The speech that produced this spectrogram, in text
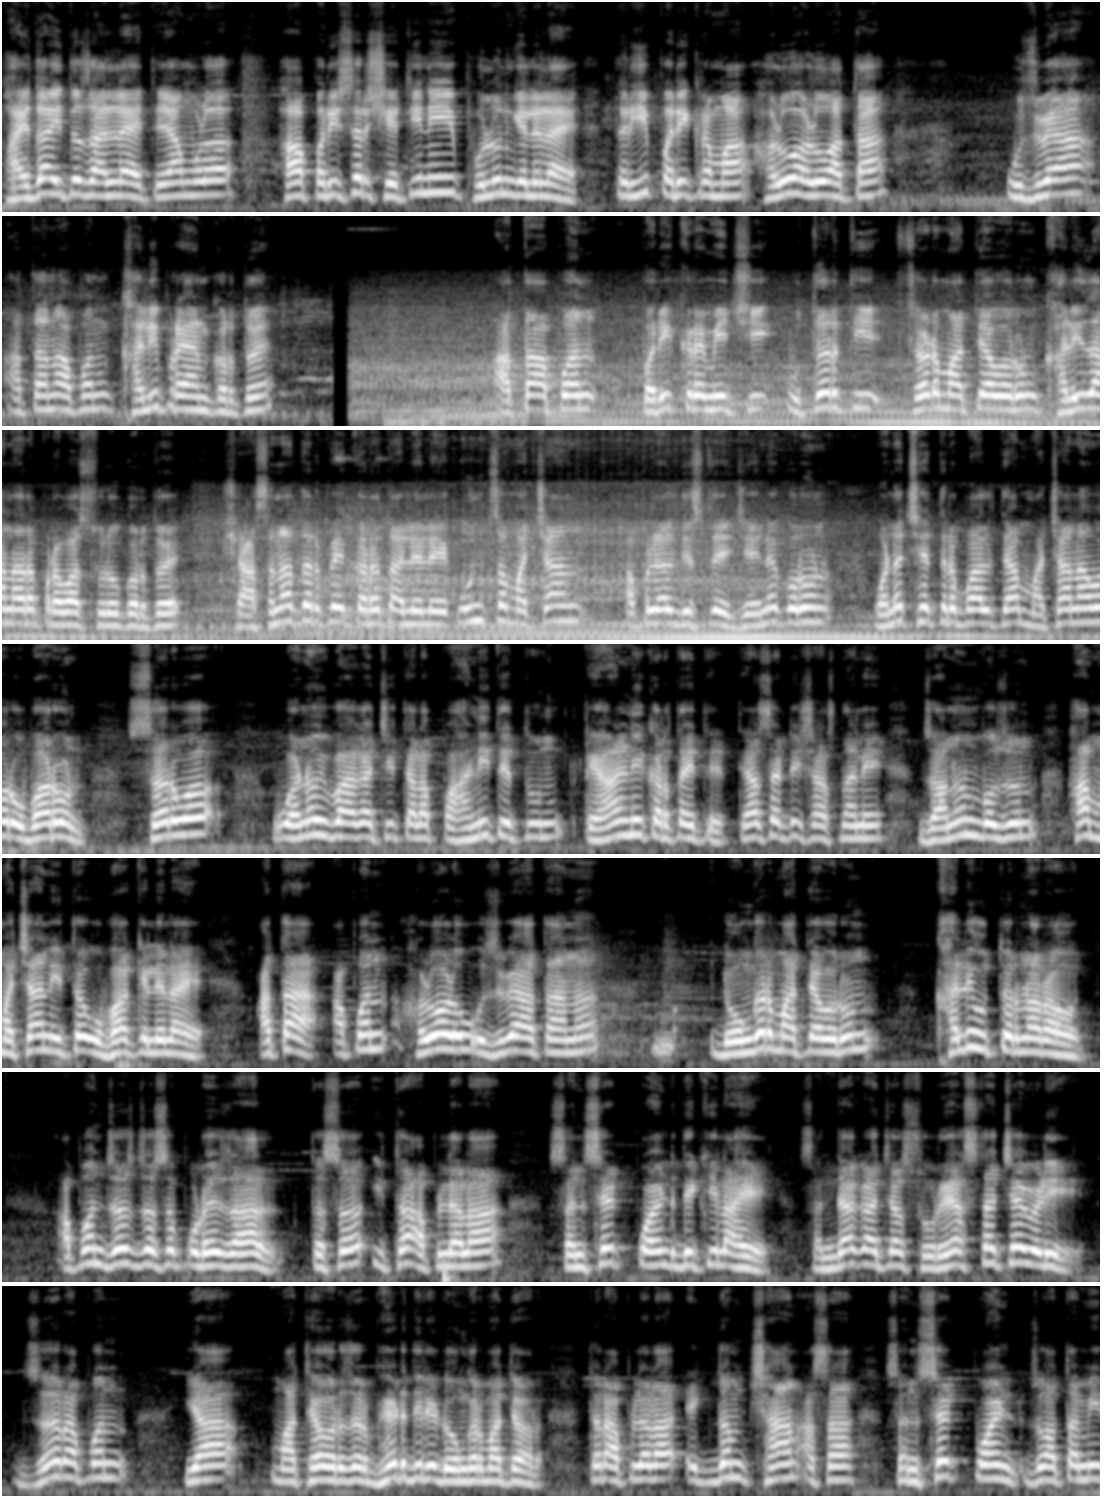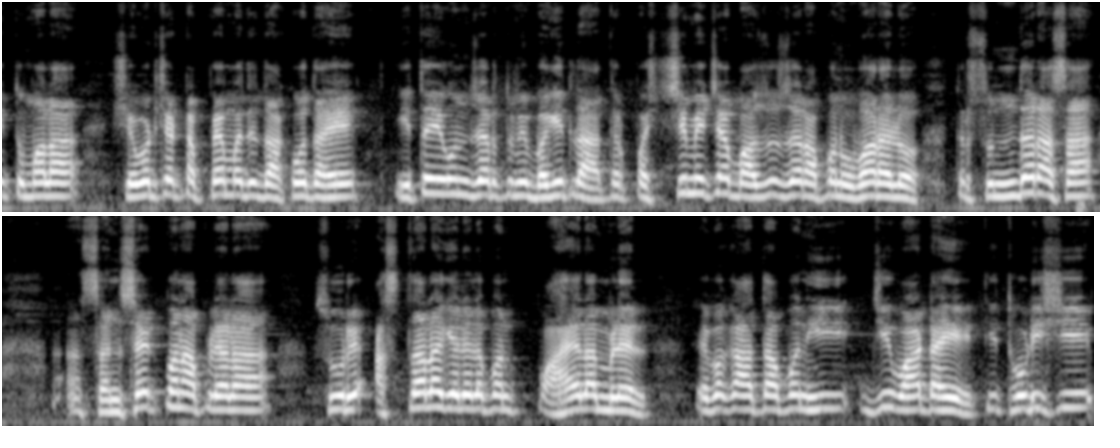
फायदा इथं झालेला आहे. त्यामुळं हा परिसर शेतीनेही फुलून गेलेला आहे. तर ही परिक्रमा हळूहळू आता उजव्या हातानं आपण खाली प्रयाण करतो आहे आता आपण परिक्रमेची उतरती चढमाथ्यावरून खाली जाणारा प्रवास सुरू करतो आहे शासनातर्फे करत आलेले एक उंच मचान आपल्याला दिसते जेणेकरून वनक्षेत्रपाल त्या मचानावर उभारून सर्व वनविभागाची त्याला पाहणी तेथून टेहाळणी करता येते. त्यासाठी शासनाने जाणून बुजून हा मचान इथं उभा केलेला आहे. आता आपण हळूहळू उजव्या हातानं डोंगर माथ्यावरून खाली उतरणार आहोत. आपण जसजसं पुढे जाल तसं इथं आपल्याला सनसेट पॉईंट देखील आहे. संध्याकाळच्या सूर्यास्ताच्या वेळी जर आपण या माथ्यावर जर भेट दिली डोंगर माथ्यावर तर आपल्याला एकदम छान असा सनसेट पॉईंट जो आता मी तुम्हाला शेवटच्या टप्प्यामध्ये दाखवत आहे इथं येऊन जर तुम्ही बघितला तर पश्चिमेच्या बाजू जर आपण उभा राहिलो तर सुंदर असा सनसेट पण आपल्याला सूर्य अस्ताला गेलेलं पण पाहायला मिळेल. हे बघा आता आपण ही जी वाट आहे ती थोडीशी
